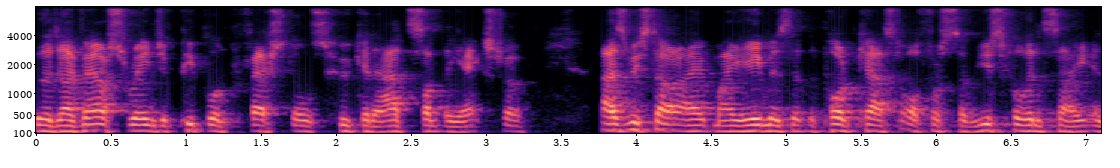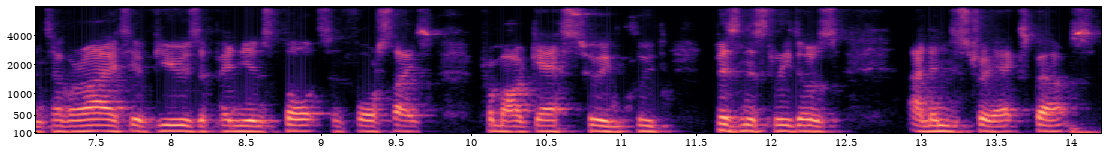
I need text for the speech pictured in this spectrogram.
with a diverse range of people and professionals who can add something extra. As we start out, my aim is that the podcast offers some useful insight into a variety of views, opinions, thoughts, and foresights from our guests, who include business leaders and industry experts.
